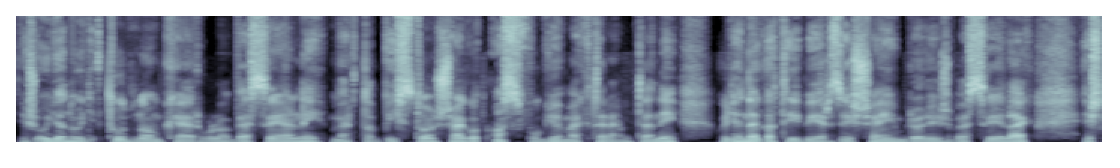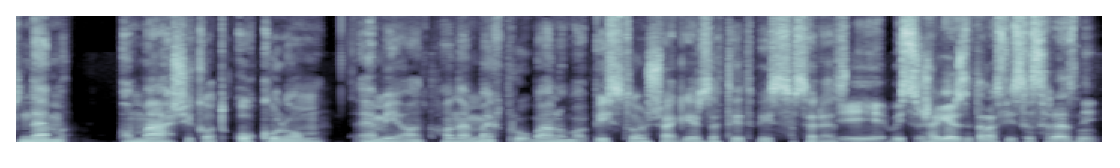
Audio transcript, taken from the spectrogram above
és ugyanúgy tudnom kell róla beszélni, mert a biztonságot azt fogja megteremteni, hogy a negatív érzéseimről is beszélek, és nem a másikat okolom emiatt, hanem megpróbálom a biztonságérzetét visszaszerezni. É, biztonságérzetemet visszaszerezni,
